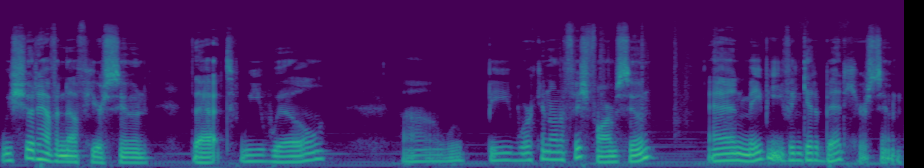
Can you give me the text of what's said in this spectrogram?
We should have enough here soon that we will uh, we'll be working on a fish farm soon and maybe even get a bed here soon,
